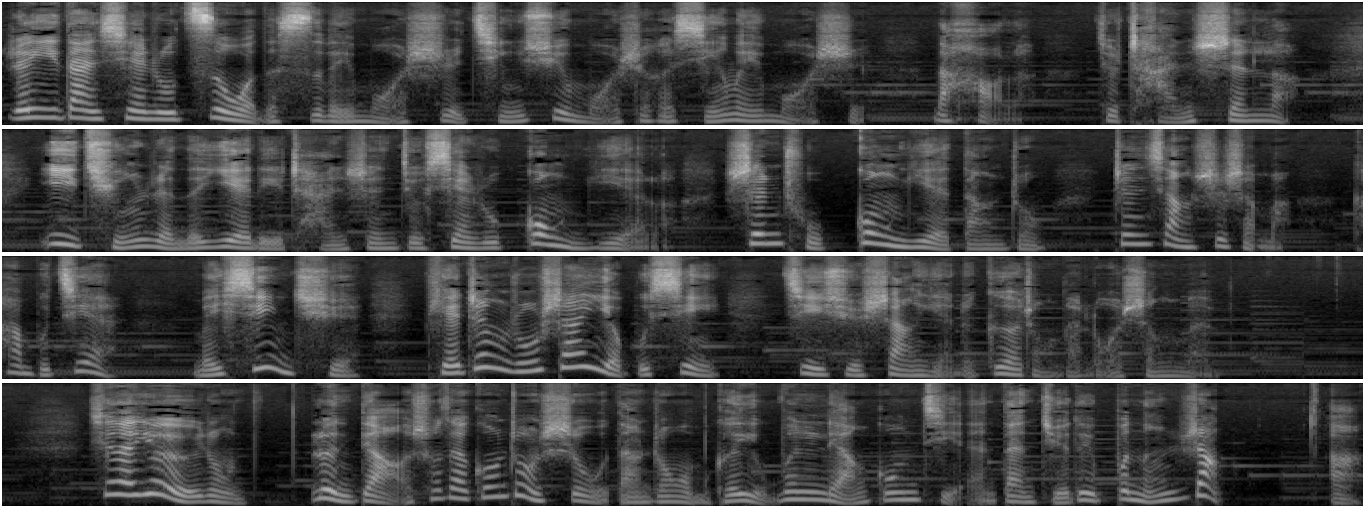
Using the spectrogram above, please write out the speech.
人一旦陷入自我的思维模式、情绪模式和行为模式，那好了，就缠身了。一群人的业力缠身，就陷入共业了。身处共业当中，真相是什么？看不见，没兴趣，铁证如山也不信，继续上演着各种的罗生门。现在又有一种。论调说，在公众事务当中，我们可以温良恭俭，但绝对不能让，啊！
